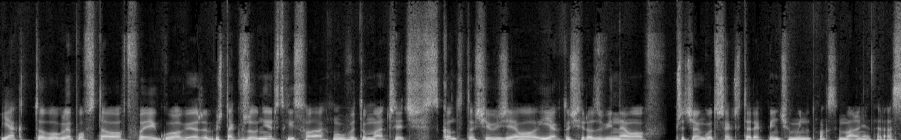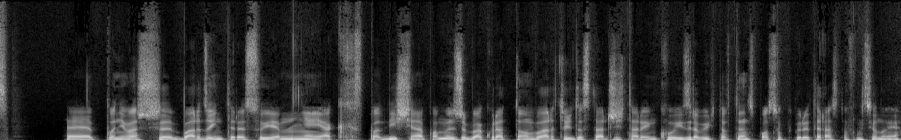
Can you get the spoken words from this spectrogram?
Jak to w ogóle powstało w Twojej głowie, żebyś tak w żołnierskich słowach mógł wytłumaczyć, skąd to się wzięło i jak to się rozwinęło w przeciągu 3, 4, 5 minut maksymalnie teraz? E, ponieważ bardzo interesuje mnie, jak wpadliście na pomysł, żeby akurat tą wartość dostarczyć na rynku i zrobić to w ten sposób, który teraz to funkcjonuje.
